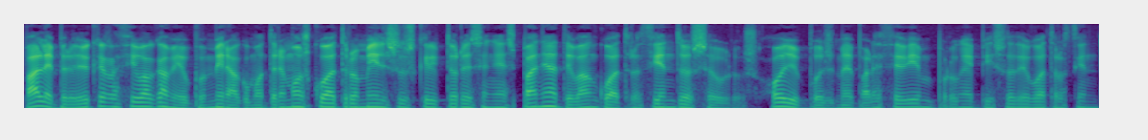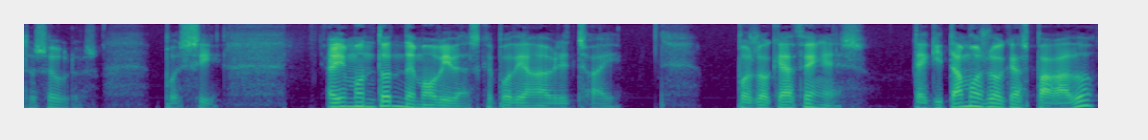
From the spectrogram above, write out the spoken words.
Vale, pero yo que recibo a cambio, pues mira, como tenemos 4.000 suscriptores en España, te van 400 euros. Oye, pues me parece bien por un episodio 400 euros. Pues sí. Hay un montón de movidas que podían haber hecho ahí. Pues lo que hacen es, te quitamos lo que has pagado,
